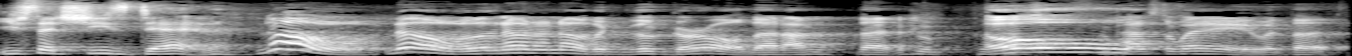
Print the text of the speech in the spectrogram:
You said she's dead. No, no, no, no, no. The, the girl that I'm that who, who, Oh! who passed away with the.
